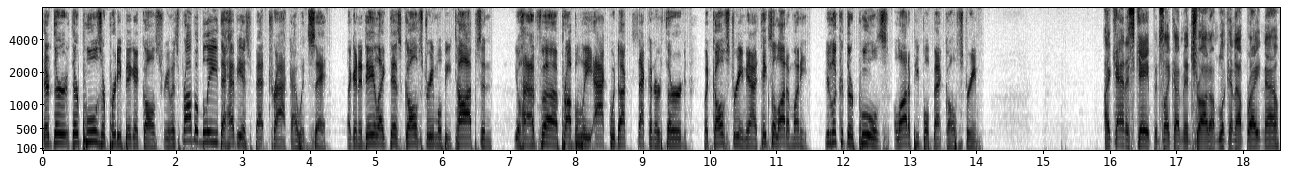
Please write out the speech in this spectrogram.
their their their pools are pretty big at Gulfstream. It's probably the heaviest bet track, I would say. Like on a day like this, Gulfstream will be tops, and you'll have uh, probably Aqueduct second or third. But Gulfstream, yeah, it takes a lot of money. If you look at their pools, a lot of people bet Gulfstream. I can't escape. It's like I'm in Toronto. I'm looking up right now.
